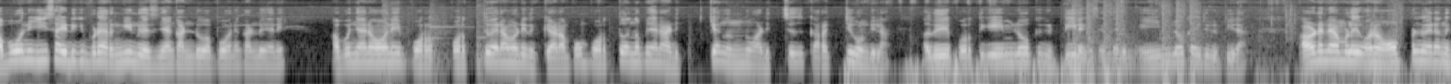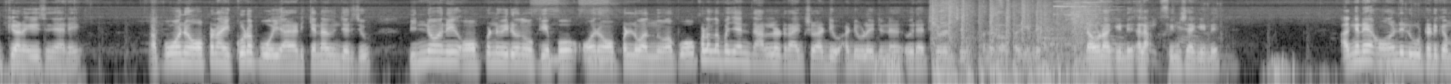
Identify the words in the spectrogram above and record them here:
അപ്പോൾ ഓന് ഈ സൈഡിലേക്ക് ഇവിടെ ഇറങ്ങിയിട്ടുണ്ട് കേസ് ഞാൻ കണ്ടു. അപ്പോൾ ഓനെ കണ്ടു ഞാൻ. അപ്പോൾ ഞാൻ ഓനെ പുറ പുറത്ത് വരാൻ വേണ്ടി നിൽക്കുകയാണ്. അപ്പോൾ പുറത്ത് വന്നപ്പോൾ ഞാൻ അടിക്കാൻ നിന്നു. അടിച്ചത് കറക്റ്റ് കൊണ്ടില്ല. അത് പുറത്ത് ഗെയിം ലോക്ക് കിട്ടിയില്ല കേസ് എന്തായാലും എയിം ലോക്ക് ആയിട്ട് കിട്ടിയില്ല. അവിടെ തന്നെ നമ്മൾ ഓൻ ഓപ്പൺ വരെ നിൽക്കുകയാണ് കേസ് ഞാൻ അപ്പോൾ ഓൻ ഓപ്പൺ ആയിക്കൂടെ പോയി അടിക്കേണ്ടെന്ന് വിചാരിച്ചു. പിന്നെ ഓന് ഓപ്പൺ വരുമോ നോക്കിയപ്പോൾ ഓൻ ഓപ്പണിൽ വന്നു. അപ്പോൾ ഓപ്പൺ വന്നപ്പോൾ ഞാൻ നല്ല ഒരു ആക്ഷൻ അടി അടിപൊളിയായിട്ട് തന്നെ ഒരു ഹെഡ്ഷോട്ട് അടിച്ച് ഓനെ നോട്ടാക്കിയിട്ടുണ്ട് ഡൗൺ ആക്കിയിട്ടുണ്ട് അല്ല ഫിനിഷ് ആക്കിയിട്ടുണ്ട് അങ്ങനെ ഓന്റെ ലൂട്ട് എടുക്കാൻ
